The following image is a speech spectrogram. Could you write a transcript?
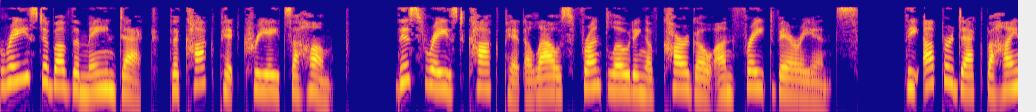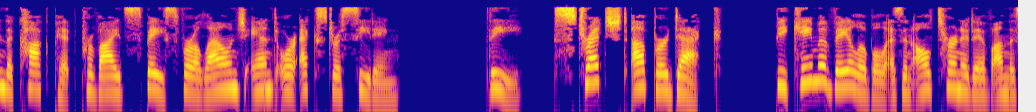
Raised above the main deck, the cockpit creates a hump. This raised cockpit allows front loading of cargo on freight variants. The upper deck behind the cockpit provides space for a lounge and or extra seating. The stretched upper deck became available as an alternative on the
